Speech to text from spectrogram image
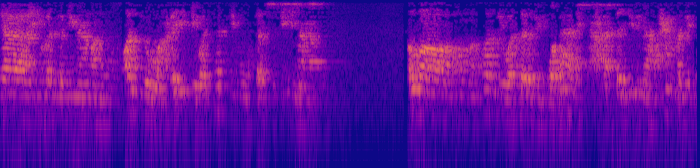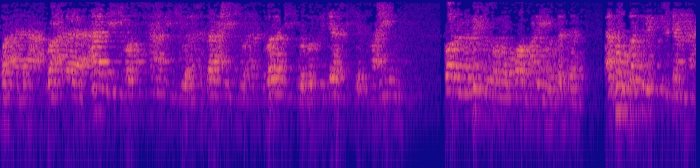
يا أيها الذين آمنوا صلوا عليه وسلموا تسليما. اللهم صل وسلم وبارك على سيدنا محمد وعلى وعلى آله وأصحابه وأتباعه وأزواجه وذرياته أجمعين. قال النبي صلى الله عليه وسلم أبو بكر في الجنة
